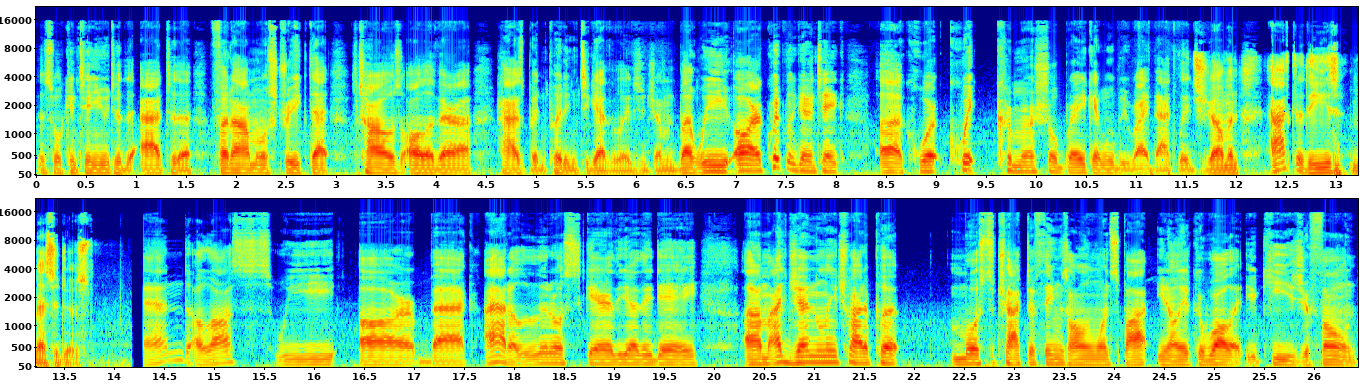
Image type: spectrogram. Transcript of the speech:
this will continue to the, add to the phenomenal streak that Charles Oliveira has been putting together, ladies and gentlemen. But we are quickly going to take a qu- quick commercial break, and we'll be right back, ladies and gentlemen, after these messages. And alas, we are back. I had a little scare the other day. Um, I generally try to put most attractive things all in one spot. You know, like your wallet, your keys, your phone.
